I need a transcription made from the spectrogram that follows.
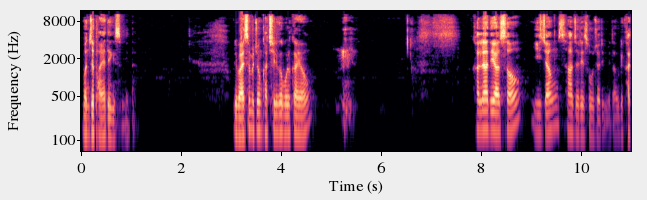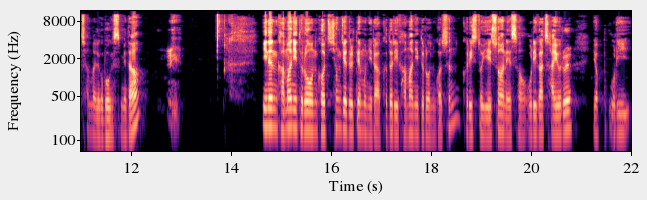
먼저 봐야 되겠습니다. 우리 말씀을 좀 같이 읽어볼까요? 갈라디아서 2장 4절에서 5절입니다. 우리 같이 한번 읽어보겠습니다. 이는 가만히 들어온 거짓 형제들 때문이라 그들이 가만히 들어온 것은 그리스도 예수 안에서 우리가 자유를 엿, 우리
